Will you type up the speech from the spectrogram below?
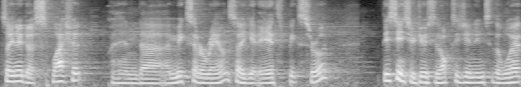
So you need to splash it and, uh, and mix it around so you get air mixed through it. This introduces oxygen into the wort.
